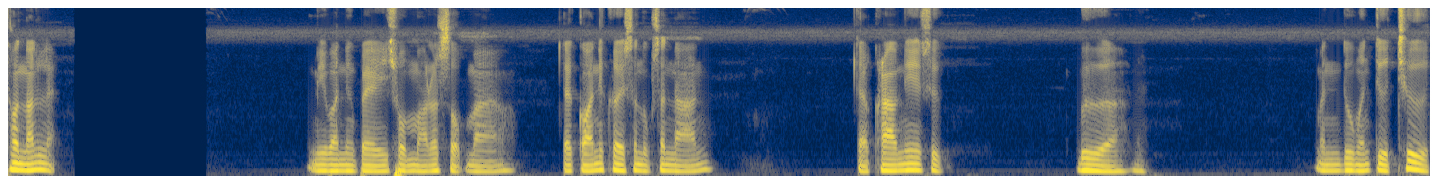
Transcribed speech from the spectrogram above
เท่านั้นแหละ มีวันหนึ่งไปชมมารสพมา แต่ก่อนนี่เคยสนุกสนาน แต่คราวนี้สึกเบื่อ มันดูเหมือนจืดชืด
